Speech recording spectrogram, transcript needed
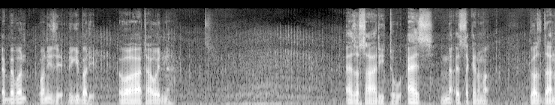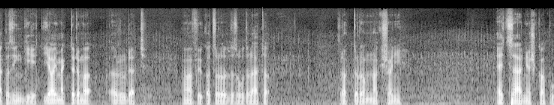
Ebbe van, van izé, Rigi Buddy. Van, hát, hát, hogyne. Ez a szárító, ez. Na, összekenem a gazdának az ingét. Jaj, megtöröm a rudat. Nem már főkacolod az oldalát a traktoromnak, Sanyi. Egy szárnyas kapu.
